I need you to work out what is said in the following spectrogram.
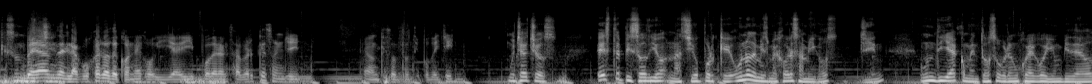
¿Qué es un Vean Jin? el agujero de conejo y ahí podrán saber qué es un jean. Aunque es otro tipo de jean. Muchachos, este episodio nació porque uno de mis mejores amigos, Jin, un día comentó sobre un juego y un video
